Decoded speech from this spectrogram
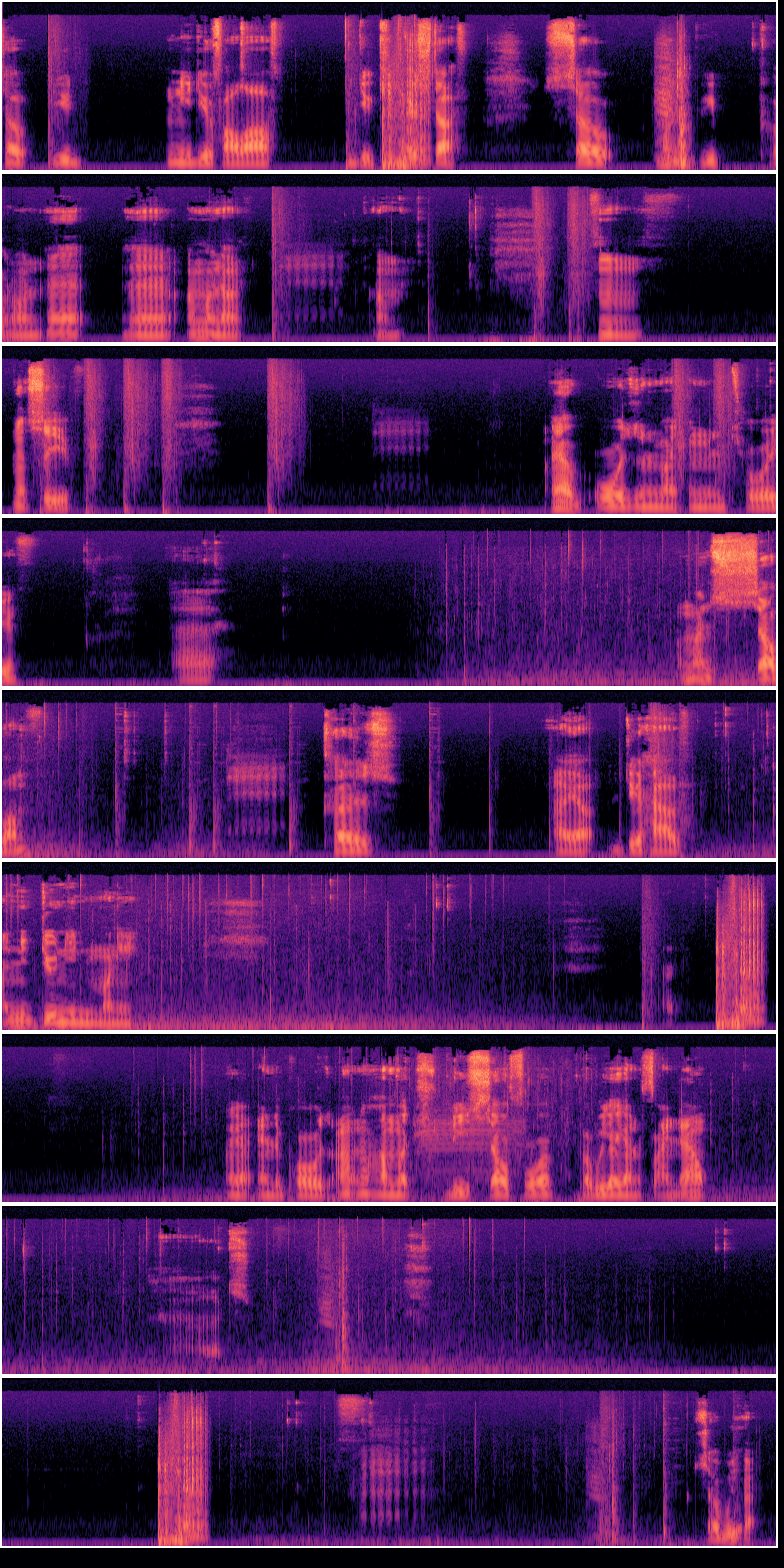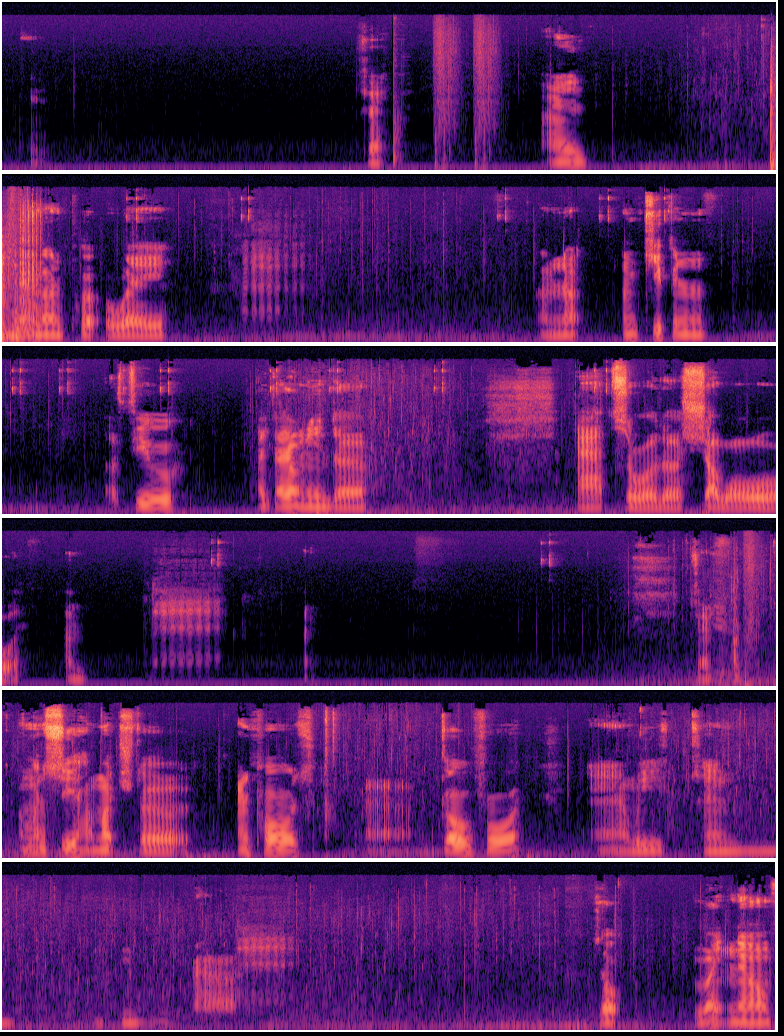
So you, when you do fall off, you do keep your stuff. So I'm gonna put on that. Uh, I'm gonna um. Hmm. Let's see. I have ores in my inventory. Uh. I'm gonna sell them. Cause I uh, do have, I need, do need money. I got ender pearls. I don't know how much these sell for, but we are gonna find out. So we are. Okay. I. I'm gonna put away. I'm not. I'm keeping a few. Like, I don't need the axe or the shovel. I'm Okay. I'm gonna see how much the impulse uh, go for, and we can. Uh, so, right now,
